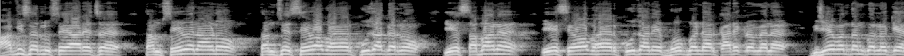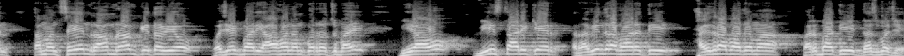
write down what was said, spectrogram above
ఆఫీసర్లు से आरेच तम सेवे नावनो तमसे सेवा भायार पूजा करनो ये सभा ने ये सेवा भायार पूजा ने भोग भंडार कार्यक्रम में विजयवंतम करनो केन तमन सेन राम राम कहते हुए वजे एक बारी आह्वानम कर रो भाई भियाओ वीस तारीखेर रवींद्र भारती हैदराबाद में परबाती दस बजे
